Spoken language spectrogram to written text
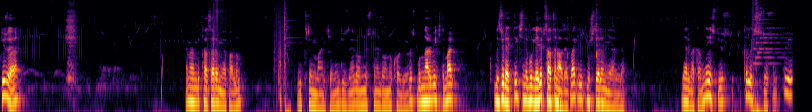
Güzel. Hemen bir tasarım yapalım. Vitrin mankeni güzel. Onun üstüne de onu koyuyoruz. Bunlar büyük ihtimal biz ürettik. Şimdi bu gelip satın alacak. Bak ilk müşterim geldi. Gel bakalım ne istiyorsun? Kılıç istiyorsun. Buyur.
